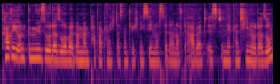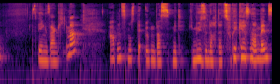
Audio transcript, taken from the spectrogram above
Curry und Gemüse oder so. Aber bei meinem Papa kann ich das natürlich nicht sehen, was der dann auf der Arbeit isst, in der Kantine oder so. Deswegen sage ich immer, abends muss der irgendwas mit Gemüse noch dazu gegessen haben, wenn es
